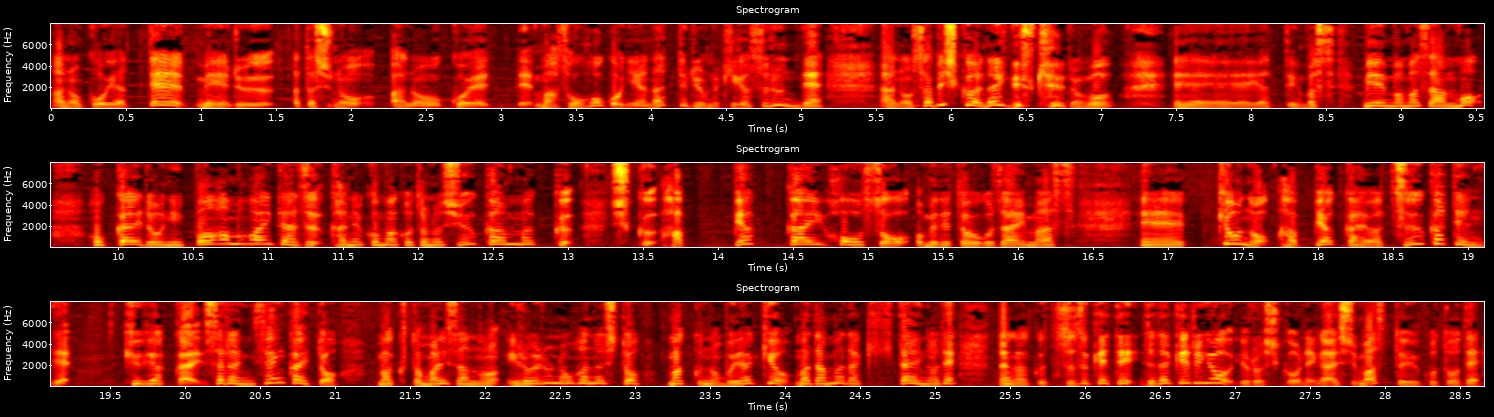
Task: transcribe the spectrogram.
あの、こうやってメール、私の、あの、声って、まあ、双方向にはなってるような気がするんで、あの、寂しくはないんですけれども、えー、やっています。みえママさんも、北海道日本ハムファイターズ、金子誠の週刊マック、祝800回放送おめでとうございます。えー今日の800回は通過点で、900回、さらに1000回と、マックとマリさんのいろいろなお話と、マックのぼやきをまだまだ聞きたいので、長く続けていただけるようよろしくお願いしますということで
